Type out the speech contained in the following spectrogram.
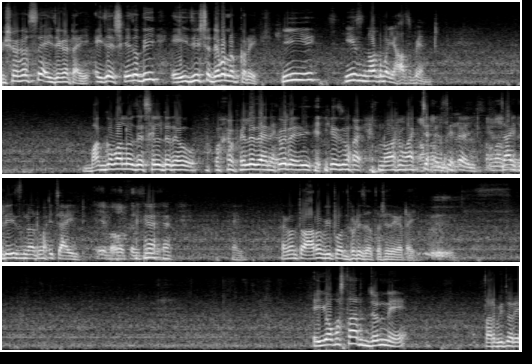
বিষয় হচ্ছে এই জায়গাটাই। এই যে সে যদি এই জিনিসটা ডেভেলপ করে he he is not my husband ভাগ্য ভালো যে ছেলেটারেও ফেলে দেয় না বলে is my not my child child is not my child এখন তো আরও বিপদ ঘটে যেত সে জায়গাটাই এই অবস্থার জন্যে তার ভিতরে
